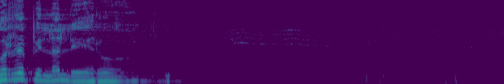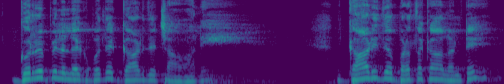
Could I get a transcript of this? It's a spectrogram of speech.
గొర్రె పిల్ల లేరు. గొర్రె పిల్ల లేకపోతే గాడిద చావాలి. గాడిద బ్రతకాలంటే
